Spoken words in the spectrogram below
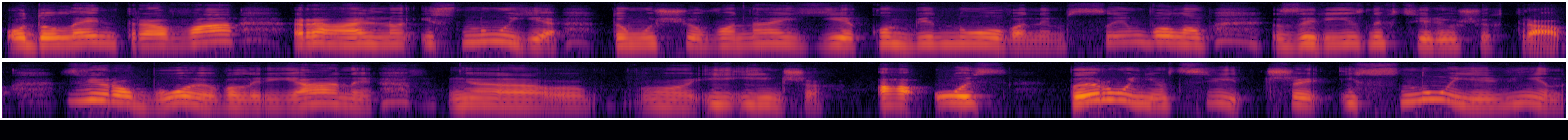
одолень трава реально існує, тому що вона є комбінованим символом з різних цілющих трав: звіробою, валеріани е, е, і інших. А ось перунів цвіт, чи існує він,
